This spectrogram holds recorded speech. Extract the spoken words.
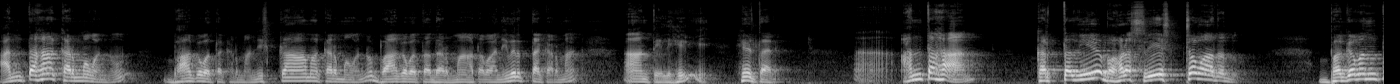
ಅಂತಹ ಕರ್ಮವನ್ನು, ಭಾಗವತ ಕರ್ಮ, ನಿಷ್ಕಾಮ ಕರ್ಮವನ್ನು ಭಾಗವತ ಧರ್ಮ ಅಥವಾ ನಿವೃತ್ತ ಕರ್ಮ ಅಂತೇಳಿ ಹೇಳಿ ಹೇಳ್ತಾರೆ. ಅಂತಹ ಕರ್ತವ್ಯವೇ ಬಹಳ ಶ್ರೇಷ್ಠವಾದದ್ದು. ಭಗವಂತ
